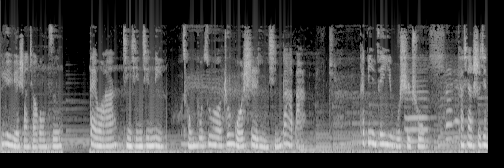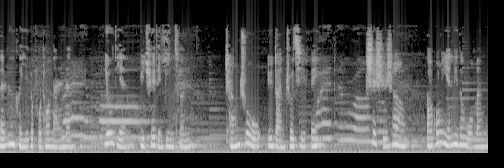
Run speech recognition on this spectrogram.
月月上交工资，带娃尽心尽力，从不做中国式隐形爸爸。他并非一无是处，他像世间的任何一个普通男人，优点与缺点并存，长处与短处齐飞。事实上，老公眼里的我们，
